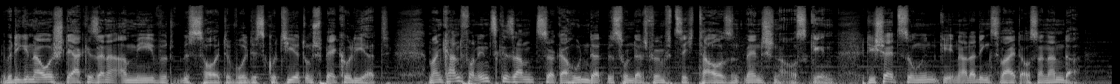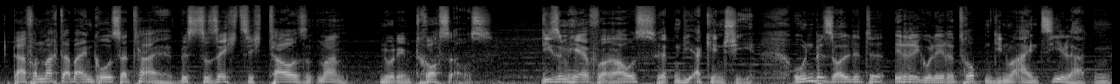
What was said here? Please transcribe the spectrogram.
Über die genaue Stärke seiner Armee wird bis heute wohl diskutiert und spekuliert. Man kann von insgesamt ca. 100 bis 150.000 Menschen ausgehen. Die Schätzungen gehen allerdings weit auseinander. Davon macht aber ein großer Teil, bis zu 60.000 Mann, nur den Tross aus. Diesem Heer voraus ritten die Akinci, unbesoldete, irreguläre Truppen, die nur ein Ziel hatten,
